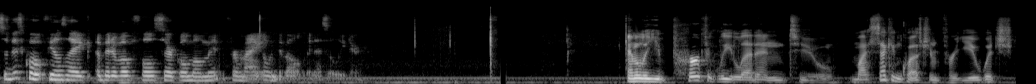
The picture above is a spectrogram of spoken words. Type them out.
so this quote feels like a bit of a full circle moment for my own development as a leader. Emily, you perfectly led into my second question for you, which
